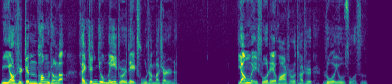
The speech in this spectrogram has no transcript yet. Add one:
你要是真碰上了，还真就没准得出什么事儿呢。杨伟说这话时候，他是若有所思。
